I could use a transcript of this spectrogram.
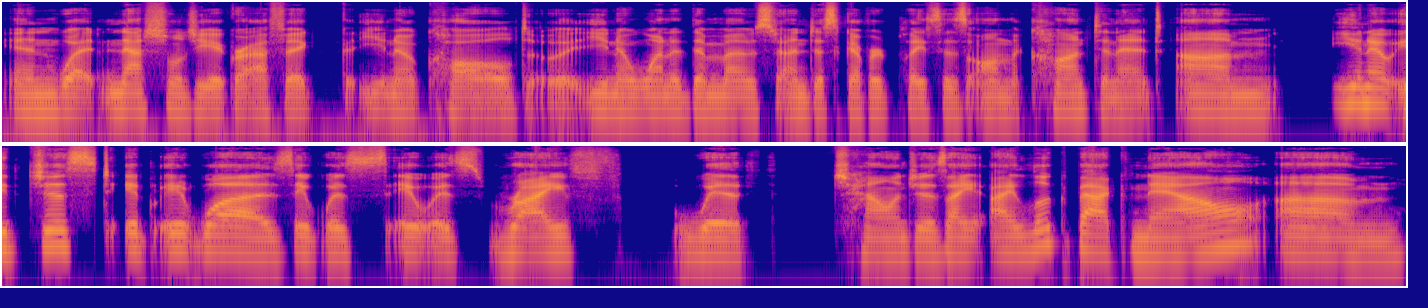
in what National Geographic, you know, called, uh, you know, one of the most undiscovered places on the continent. Um, you know, it just it it was it was it was rife with challenges. I I look back now, um,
